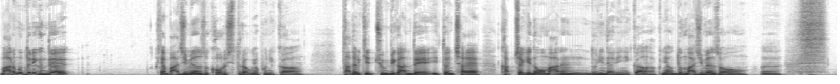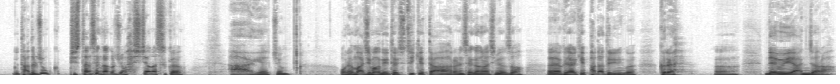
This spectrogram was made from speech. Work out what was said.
많은 분들이 근데 그냥 맞으면서 걸으시더라고요, 보니까. 다들 이렇게 준비가 안 돼 있던 차에 갑자기 너무 많은 눈이 내리니까 그냥 눈 맞으면서, 예. 다들 좀 비슷한 생각을 좀 하시지 않았을까요? 아, 이게 좀, 올해 마지막 눈이 될 수도 있겠다라는 생각을 하시면서 네, 그냥 이렇게 받아들이는 거예요. 그래, 어, 내 위에 앉아라,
